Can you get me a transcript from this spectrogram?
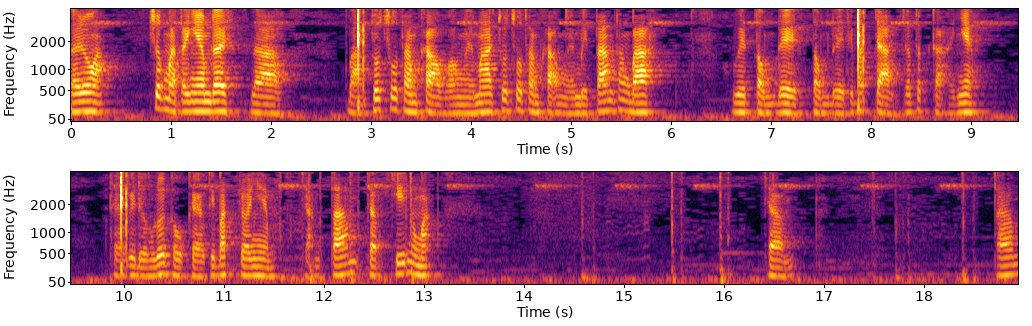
Đây đúng không ạ? Trước mặt anh em đây là bảng chốt số tham khảo vào ngày mai, chốt số tham khảo ngày 18 tháng 3 về tổng đề tổng đề thì bắt chạm cho tất cả anh em. Theo cái đường lối cầu kèo thì bắt cho anh em. Chạm 8 chạm 9 không ạ? Chạm 8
